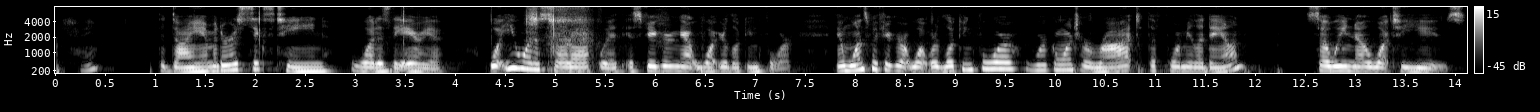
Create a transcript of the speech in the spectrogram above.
Okay. The diameter is 16. What is the area? What you want to start off with is figuring out what you're looking for. And once we figure out what we're looking for, we're going to write the formula down so we know what to use.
